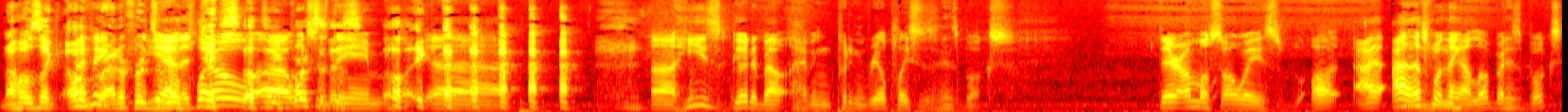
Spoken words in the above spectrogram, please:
and I was like, "Oh, think- Graterford's yeah, a real place." Joe, like, uh, of course it is. name? Like- Uh, Uh, he's good about having putting real places in his books. They're almost always. Uh, I, I that's one Mm-hmm. thing I love about his books.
